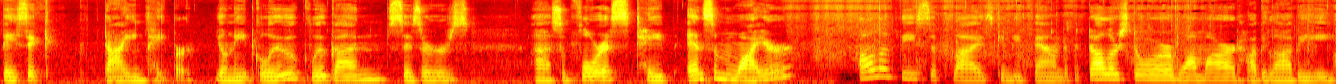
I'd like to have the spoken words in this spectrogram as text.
basic dyeing paper. You'll need glue, glue gun, scissors, uh, some florist tape, and some wire. All of these supplies can be found at the dollar store, Walmart, Hobby Lobby,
